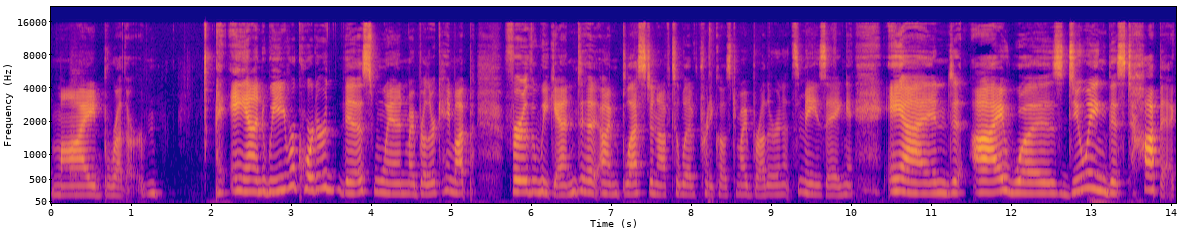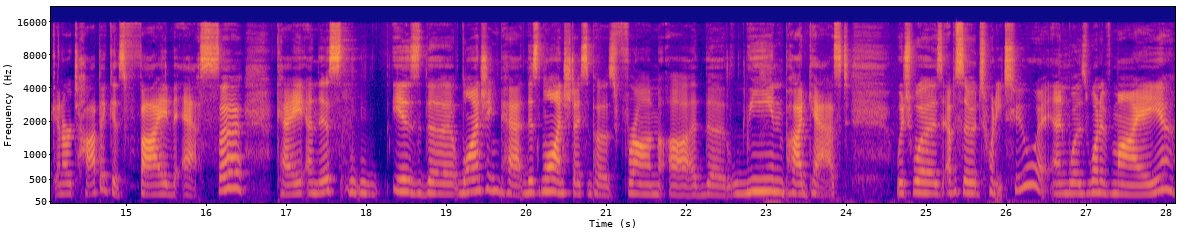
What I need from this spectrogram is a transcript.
my brother. And we recorded this when my brother came up for the weekend. I'm blessed enough to live pretty close to my brother, and it's amazing. And I was doing this topic, and our topic is 5S. Okay, and this is the launching pad. This launched, I suppose, from uh, the Lean podcast, which was episode 22 and was one of my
